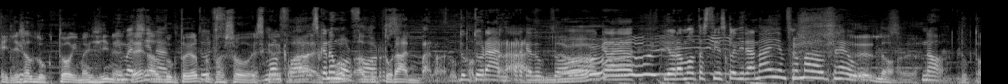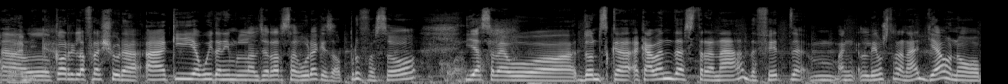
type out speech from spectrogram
Ell és el doctor, imagina't, Imagina't, eh? El doctor i el professor. és molt clar, fort, és que no molt El forts. doctorant, bueno, doctor, Doctorant, perquè doctor... No. Encara hi haurà moltes ties que li diran ai, em fa mal el peu. Eh, no, no. doctor El acadèmic. cor i la freixura. Aquí avui tenim el Gerard Segura, que és el professor. Ja sabeu, eh, doncs, que acaben d'estrenar, de fet, eh, l'heu estrenat ja o no?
